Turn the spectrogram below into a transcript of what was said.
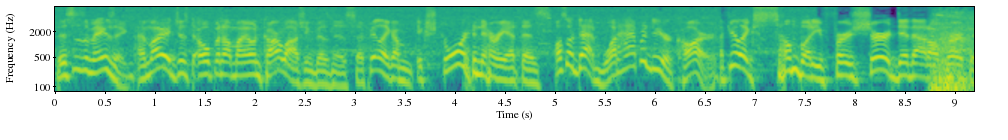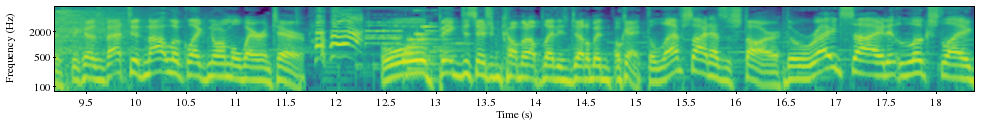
this is amazing. I might just open up my own car washing business. I feel like I'm extraordinary at this. Also, Dad, what happened to your car? I feel like somebody for sure did that on purpose because that did not look like normal wear and tear. Oh, big decision coming up, ladies and gentlemen. Okay, the left side has a star. The right side, it looks like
